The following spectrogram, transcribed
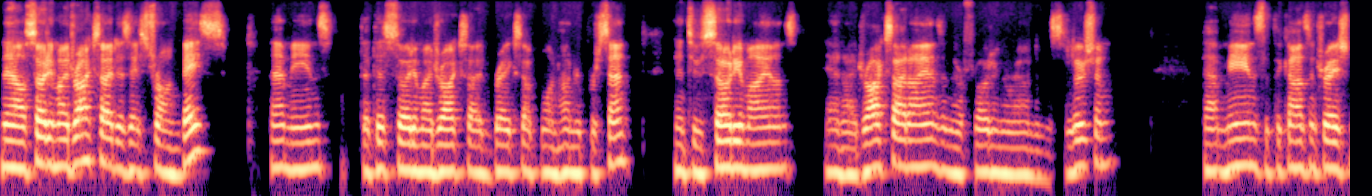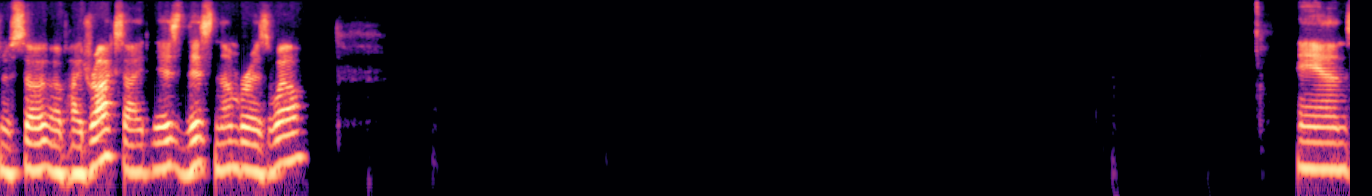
Now, sodium hydroxide is a strong base. That means that this sodium hydroxide breaks up 100% into sodium ions and hydroxide ions, and they're floating around in the solution. That means that the concentration of, so, of hydroxide is this number as well. And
